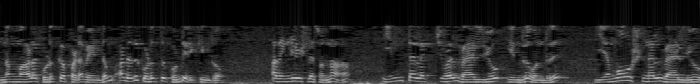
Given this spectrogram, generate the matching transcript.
நம்மால கொடுக்கப்பட வேண்டும் அல்லது கொடுத்து கொண்டு இருக்கின்றோம் அது இங்கிலீஷ்ல சொன்னா இன்டலக்சுவல் வேல்யூ என்று ஒன்று எமோஷனல் வேல்யூ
